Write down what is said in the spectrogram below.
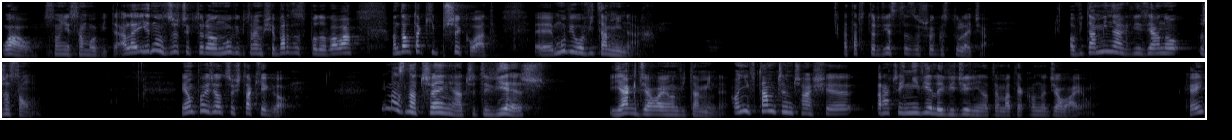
wow, są niesamowite. Ale jedną z rzeczy, które on mówi, która mi się bardzo spodobała, on dał taki przykład. E, mówił o witaminach. Lata 40. zeszłego stulecia. O witaminach wiedziano, że są. I on powiedział coś takiego. Nie ma znaczenia, czy ty wiesz, jak działają witaminy. Oni w tamtym czasie raczej niewiele wiedzieli na temat, jak one działają. Okay?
